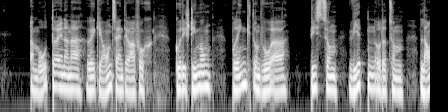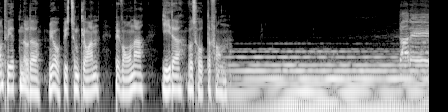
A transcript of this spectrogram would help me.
ein Motor in einer Region sein, der einfach gute Stimmung bringt und wo auch bis zum Wirten oder zum Landwirten oder ja, bis zum kleinen Bewohner jeder was hat davon. Daddy,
